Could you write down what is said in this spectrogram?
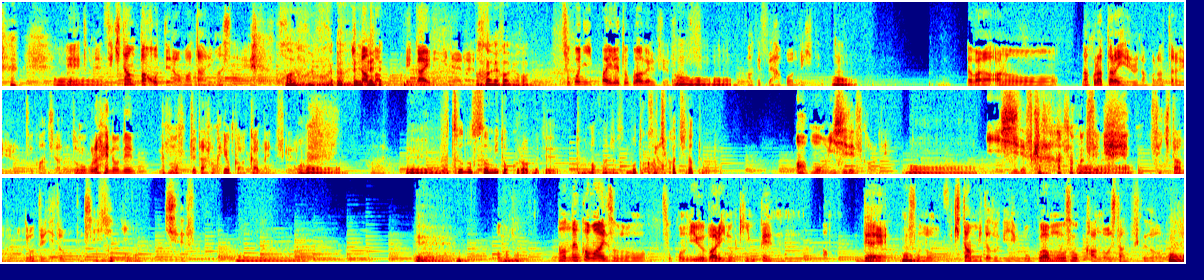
えっとね、。石炭箱っていうのはまたありましてね。はいはい石炭はい。箱、でかいのみたいなやつ。はいはいはい。そこにいっぱい入れとくわけですよ。うんうんうん。バケツで運んできて。うん。だから、あのーなくなったら入れる、なくなったら入れるっていう感じなんで、どのぐらいのね、持ってたのかよくわかんないんですけど。うんはいえー、普通の炭と比べてどんな感じなんですか？もっとカチカチだってこあ、もう石ですからね。石ですから、あの、石炭の4.2度の落とし、そっか。石です。え何年か前にその、そこの夕張の近辺で、うんその、石炭見た時に僕はものすごく感動したんですけど、うん。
